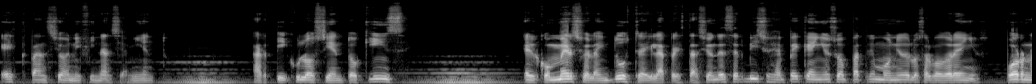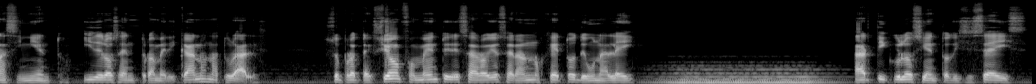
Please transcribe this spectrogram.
expansión y financiamiento. Artículo 115. El comercio, la industria y la prestación de servicios en pequeños son patrimonio de los salvadoreños por nacimiento y de los centroamericanos naturales su protección, fomento y desarrollo serán objeto de una ley. Artículo 116.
